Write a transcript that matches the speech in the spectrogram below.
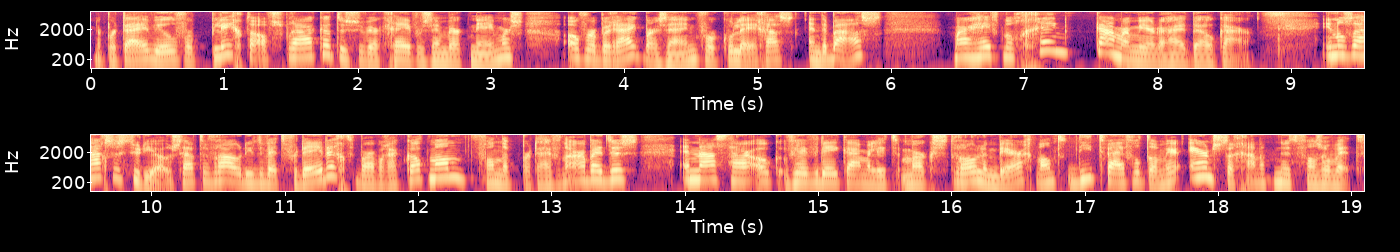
De partij wil verplichte afspraken tussen werkgevers en werknemers over bereikbaar zijn voor collega's en de baas maar heeft nog geen Kamermeerderheid bij elkaar. In onze Haagse studio staat de vrouw die de wet verdedigt, Barbara Katman van de Partij van de Arbeid dus. En naast haar ook VVD-Kamerlid Mark Strolenberg, want die twijfelt dan weer ernstig aan het nut van zo'n wet.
